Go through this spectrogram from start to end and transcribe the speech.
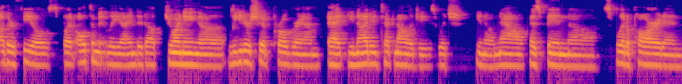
other fields, but ultimately I ended up joining a leadership program at United Technologies, which you know now has been uh, split apart and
